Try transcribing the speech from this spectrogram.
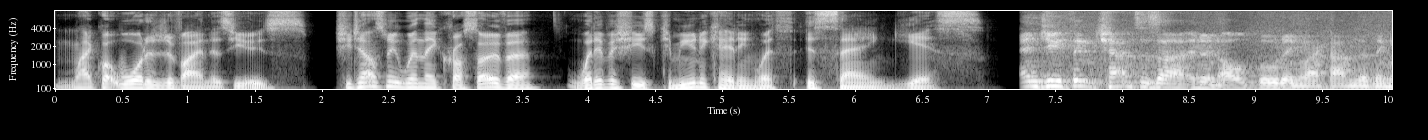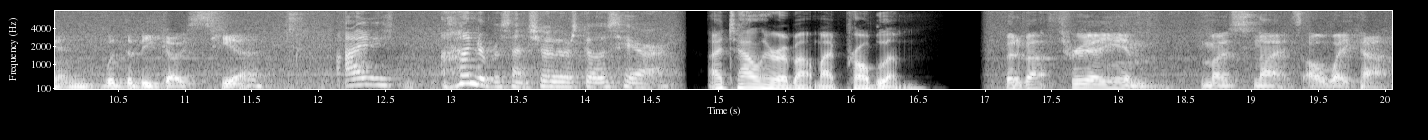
like what water diviners use. She tells me when they cross over, whatever she's communicating with is saying yes. And do you think chances are in an old building like I'm living in, would there be ghosts here? I'm 100% sure there's ghosts here. I tell her about my problem. But about 3 a.m. most nights, I'll wake up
